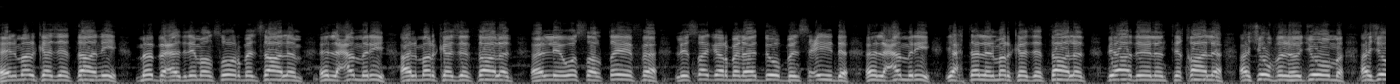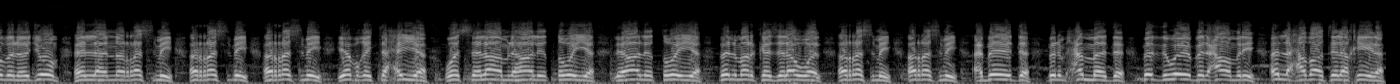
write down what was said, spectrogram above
المركز الثاني مبعد لمنصور بن سالم العمري المركز الثالث اللي وصل طيف لصقر بن هدوب بن سعيد العمري يحتل المركز الثالث في هذه الانتقالة أشوف الهجوم أشوف الهجوم إلا أن الرسمي الرسمي الرسمي يبغي التحية والسلام لهالي الطوية لهالي الطوية في المركز الأول. الرسمي الرسمي عبيد بن محمد بن ذويب العامري اللحظات الأخيرة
